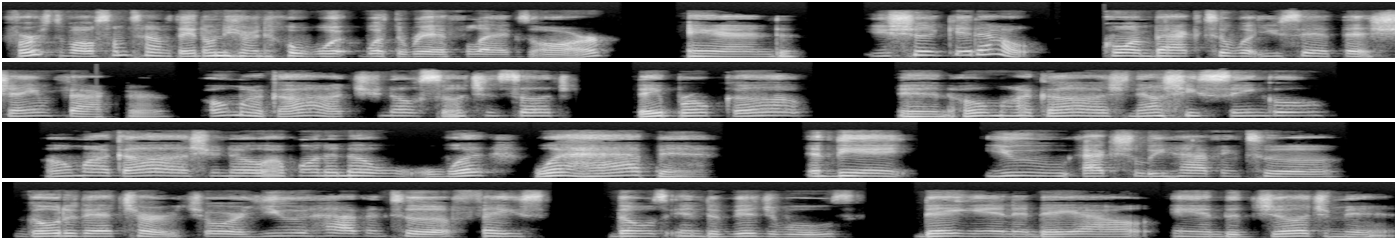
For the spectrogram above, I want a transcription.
First of all, sometimes they don't even know what, what the red flags are. And you should get out. Going back to what you said, that shame factor. Oh my God, you know, such and such they broke up and oh my gosh, now she's single. Oh my gosh, you know, I want to know what, what happened. And then you actually having to go to that church or you having to face those individuals day in and day out and the judgment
